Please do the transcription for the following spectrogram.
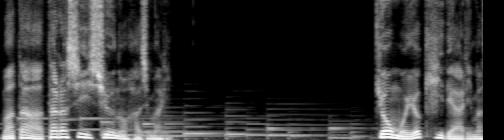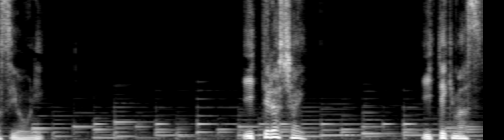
また新しい週の始まり。今日も良き日でありますように。いってらっしゃい。行ってきます。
